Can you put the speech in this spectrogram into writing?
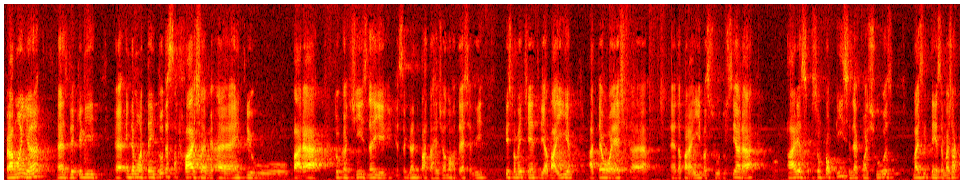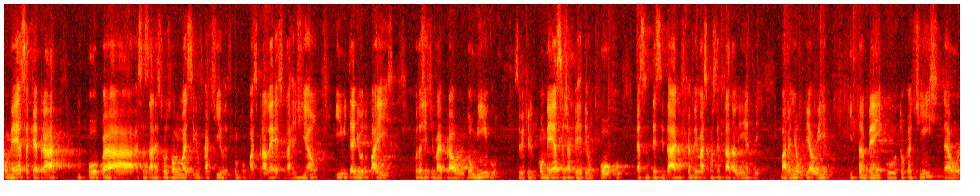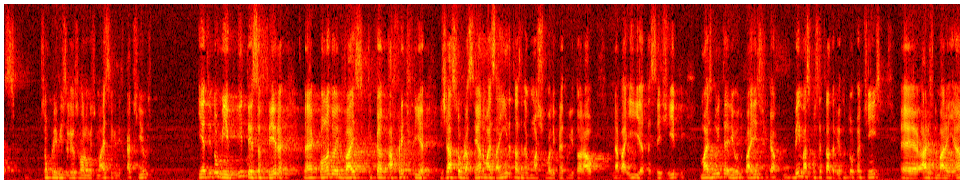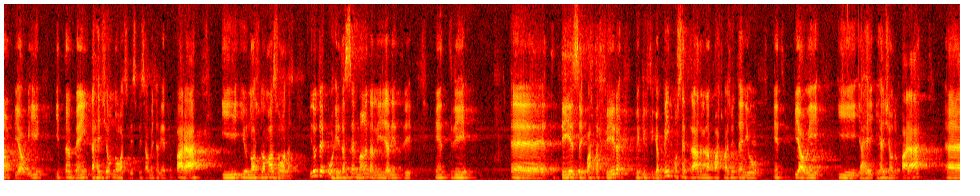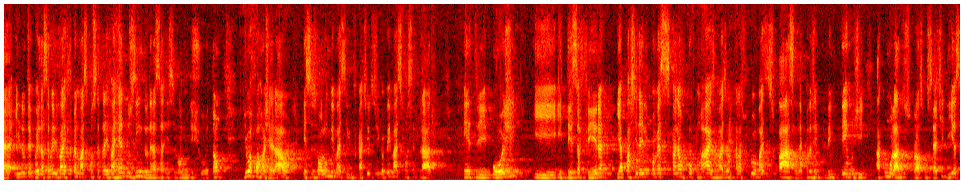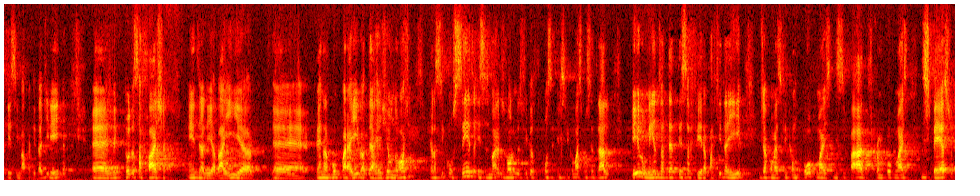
Para amanhã, né, vê que ele é, ainda mantém toda essa faixa é, entre o Pará, Tocantins né, e essa grande parte da região nordeste ali, principalmente entre a Bahia até o oeste da, é, da Paraíba, sul do Ceará, áreas que são propícias né, com as chuvas mais intensas, mas já começa a quebrar um pouco a, essas áreas são os volumes mais significativos, fica um pouco mais para leste da região e o interior do país. Quando a gente vai para o domingo, você vê que ele começa já a perder um pouco essa intensidade, ficando bem mais concentrado ali entre Maranhão, Piauí e também o Tocantins, né, onde são previstos ali os volumes mais significativos. E entre domingo e terça-feira, né, quando ele vai ficando a frente fria já sobre o oceano, mas ainda trazendo alguma chuva ali para o litoral da Bahia, até Sergipe, mas no interior do país fica bem mais concentrado ali, do Tocantins, é, áreas do Maranhão, Piauí e também da região norte, especialmente ali entre o Pará e, e o norte do Amazonas. E no decorrer da semana, ali, ali entre, entre é, terça e quarta-feira, vê que ele fica bem concentrado ali na parte mais do interior, entre Piauí e a, e região do Pará, é, e no decorrer da semana ele vai ficando mais concentrado, ele vai reduzindo nessa, esse volume de chuva. Então, de uma forma geral, esses volumes mais significativos ficam bem mais concentrados entre hoje e, e terça-feira, e a partir daí ele começa a espalhar um pouco mais, mas é aquela chuva mais esparsa, né? Quando a gente vê em termos de acumulado dos próximos sete dias, que é esse mapa aqui da direita, é, toda essa faixa entre ali a Bahia, é, Pernambuco, Paraíba, até a região norte, ela se concentra, esses maiores volumes ficam, eles ficam mais concentrados pelo menos até terça-feira. A partir daí, já começa a ficar um pouco mais dissipado, fica um pouco mais disperso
